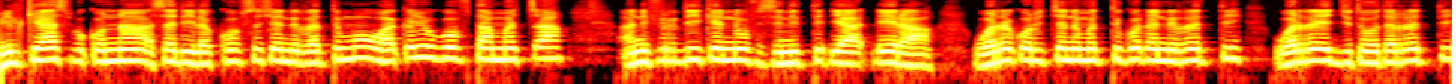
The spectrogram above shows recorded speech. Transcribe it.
Milkiyaas boqonnaa sadii lakkoofsa shan irratti immoo waaqayyo gooftaan maccaa ani firdii kennuuf isinitti dhiyaadheera. Warra qoricha namatti godhan irratti warra ejjitoota irratti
